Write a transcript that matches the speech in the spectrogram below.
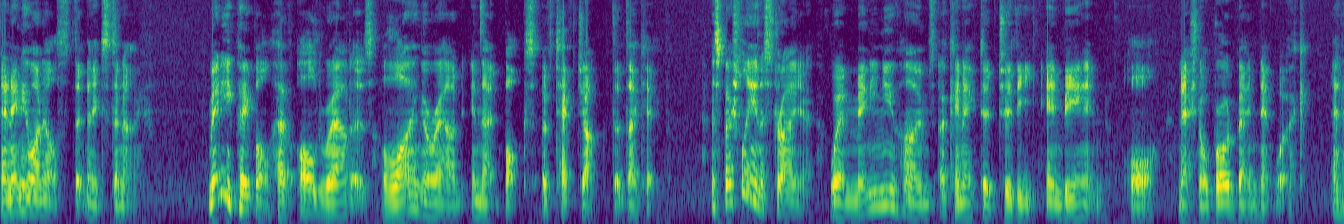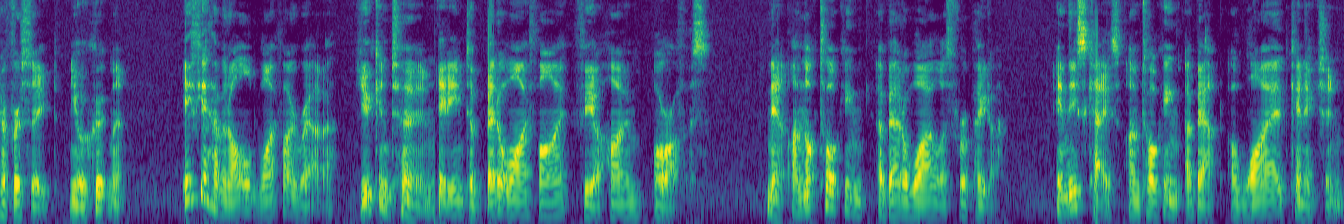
and anyone else that needs to know. Many people have old routers lying around in that box of tech junk that they keep. Especially in Australia where many new homes are connected to the NBN or National Broadband Network and have received new equipment. If you have an old Wi-Fi router you can turn it into better Wi-Fi for your home or office. Now I'm not talking about a wireless repeater. In this case, I'm talking about a wired connection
